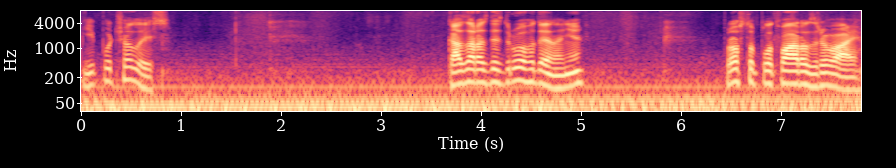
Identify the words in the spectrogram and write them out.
І почались. Яка зараз десь друга година, ні? Просто плотва розриває.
